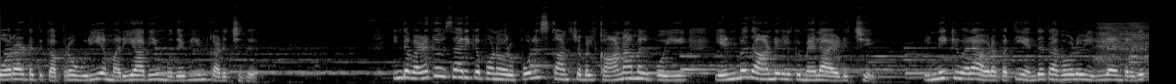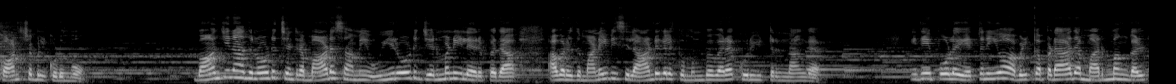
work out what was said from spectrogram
போராட்டத்துக்கு அப்புறம் உரிய மரியாதையும் உதவியும் கிடைச்சிது. இந்த வழக்கை விசாரிக்க போன ஒரு போலீஸ் கான்ஸ்டபிள் காணாமல் போய் எண்பது ஆண்டுகளுக்கு மேலே ஆயிடுச்சு. இன்னைக்கு வரை அவரை பற்றி எந்த தகவலும் இல்லைன்றது கான்ஸ்டபிள் குடும்பம். வாஞ்சிநாதனோடு சென்ற மாடசாமி உயிரோடு ஜெர்மனியில் இருப்பதா அவரது மனைவி சில ஆண்டுகளுக்கு முன்பு வர கூறிட்டு இருந்தாங்க இதே போல எத்தனையோ அவிழ்க்கப்படாத மர்மங்கள்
